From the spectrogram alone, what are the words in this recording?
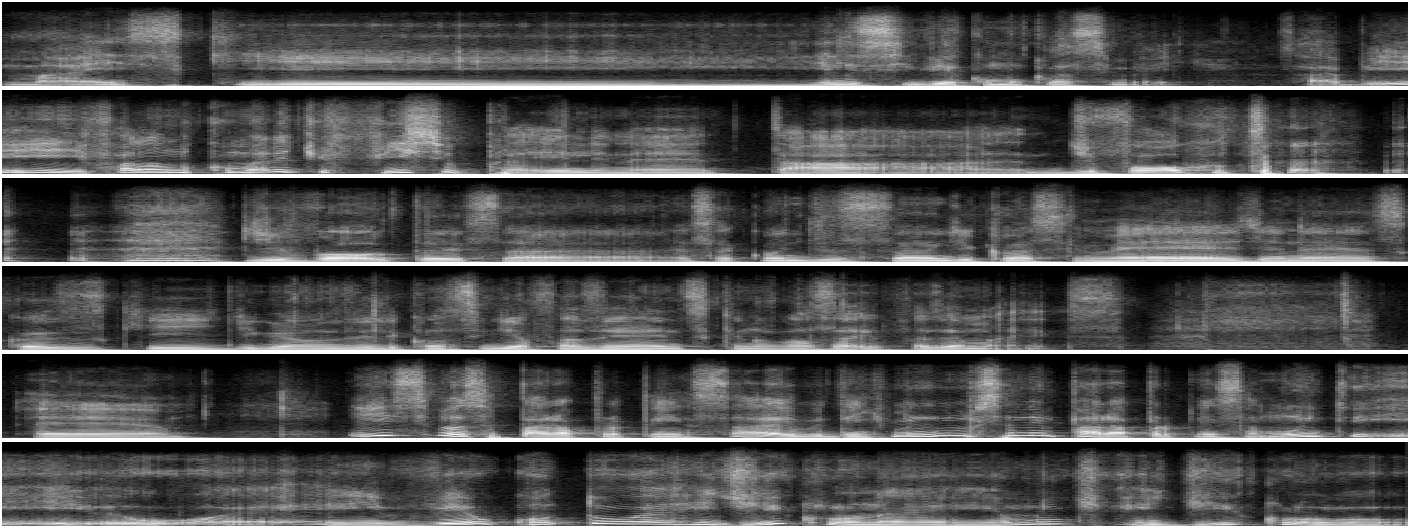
mas que ele se via como classe média sabe? E falando como era difícil para ele, né, tá de volta, de volta essa essa condição de classe média, né, as coisas que, digamos, ele conseguia fazer antes que não consegue fazer mais. É, e se você parar para pensar, evidentemente não precisa nem parar para pensar muito e, e, e, ver o quanto é ridículo, né? Realmente é ridículo.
